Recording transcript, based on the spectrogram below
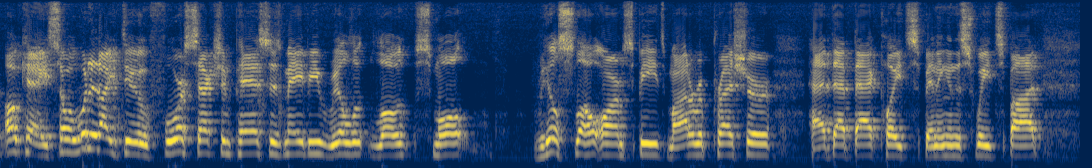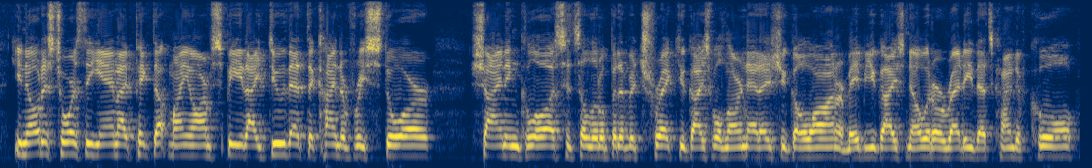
Okay, so what did I do? Four section passes maybe, real low, small, real slow arm speeds, moderate pressure, had that back plate spinning in the sweet spot. You notice towards the end I picked up my arm speed. I do that to kind of restore shining gloss. It's a little bit of a trick. You guys will learn that as you go on, or maybe you guys know it already. That's kind of cool.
